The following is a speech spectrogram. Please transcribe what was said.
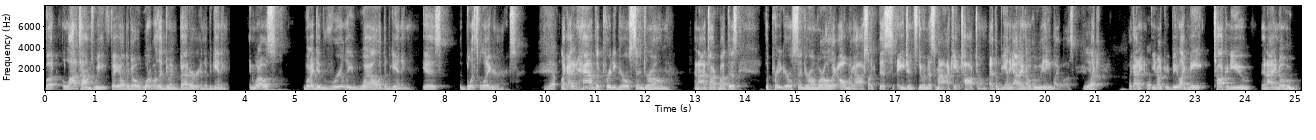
but a lot of times we fail to go what was i doing better in the beginning and what i was what i did really well at the beginning is blissful ignorance yep like i didn't have the pretty girl syndrome and i talk about this the pretty girl syndrome where I was like, oh my gosh, like this agent's doing this amount. I can't talk to him. At the beginning, I didn't know who anybody was. Yeah. Like, like I didn't, you know, it'd be like me talking to you and I didn't know who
